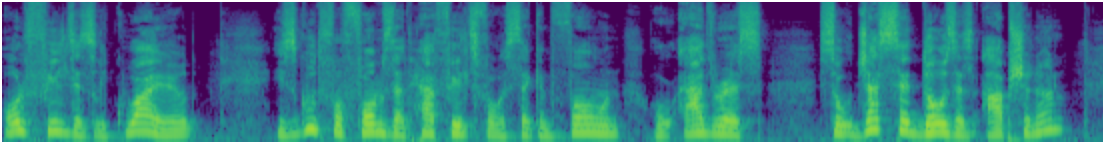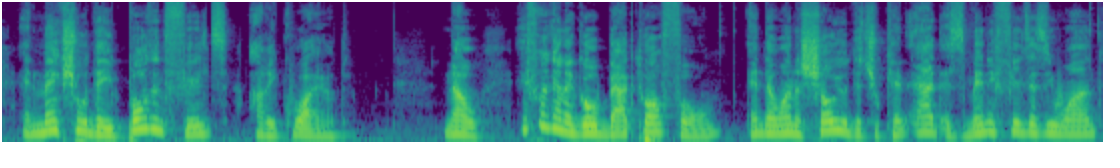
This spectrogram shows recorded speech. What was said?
all fields as required is good for forms that have fields for a second phone or address, so just set those as optional and make sure the important fields are required. Now, if we're to go back to our form, and I want to show you that you can add as many fields as you want.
